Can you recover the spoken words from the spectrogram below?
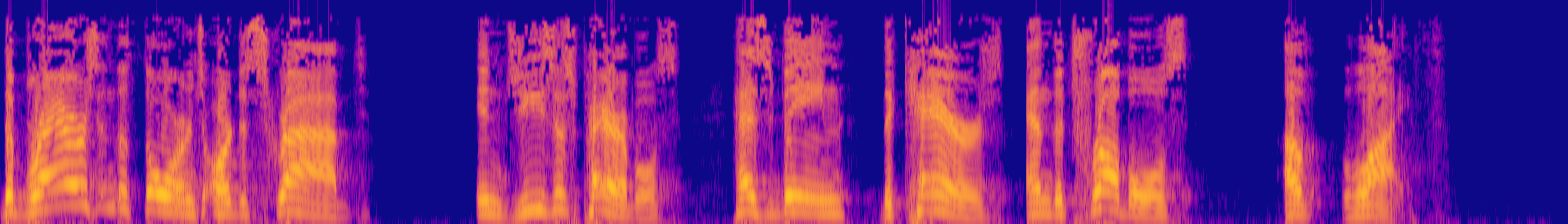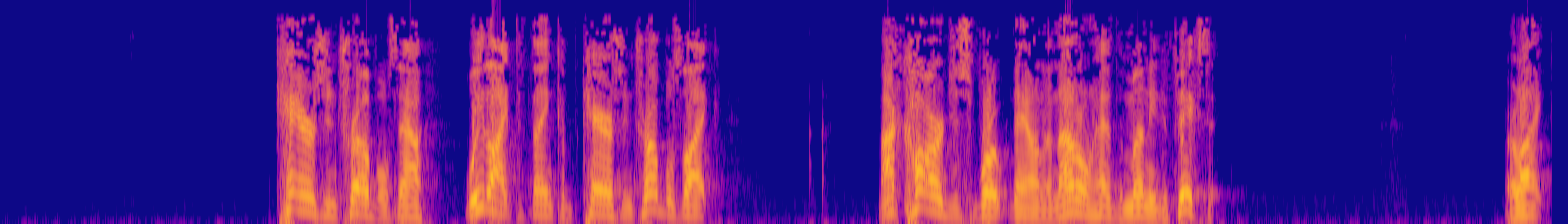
The briars and the thorns are described in Jesus' parables has been the cares and the troubles of life. Cares and troubles. Now, we like to think of cares and troubles like, my car just broke down and I don't have the money to fix it. Or like,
